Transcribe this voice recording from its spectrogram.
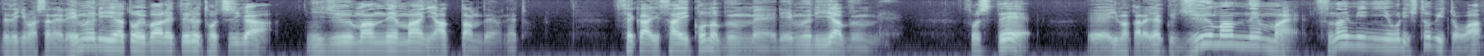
出てきましたね。レムリアと呼ばれてる土地が20万年前にあったんだよね、と。世界最古の文明、レムリア文明。そして、えー、今から約10万年前、津波により人々は、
